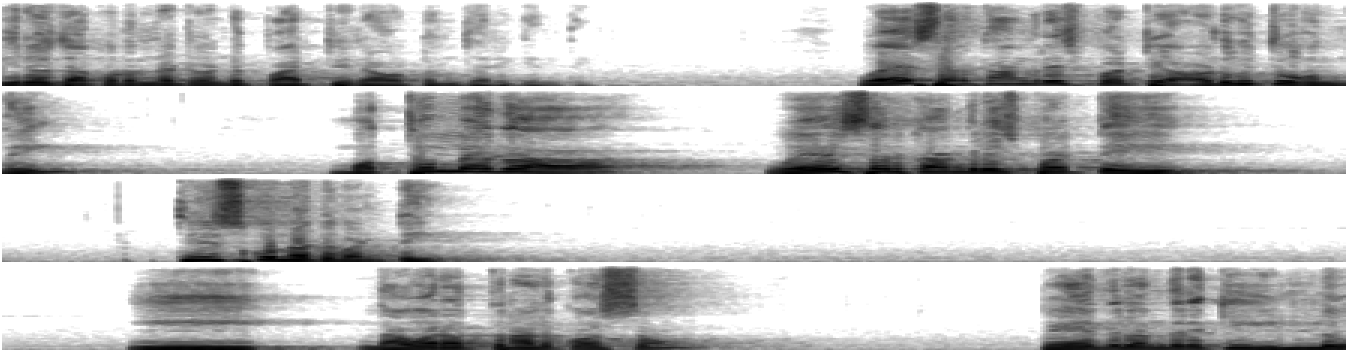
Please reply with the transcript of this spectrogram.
ఈరోజు అక్కడ ఉన్నటువంటి పార్టీ రావటం జరిగింది. వైఎస్ఆర్ కాంగ్రెస్ పార్టీ అడుగుతూ ఉంది మొత్తం మీద వైఎస్ఆర్ కాంగ్రెస్ పార్టీ తీసుకున్నటువంటి ఈ నవరత్నాల కోసం పేదలందరికీ ఇల్లు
